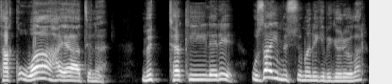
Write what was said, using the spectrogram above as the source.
takva hayatını, müttakileri uzay Müslümanı gibi görüyorlar?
